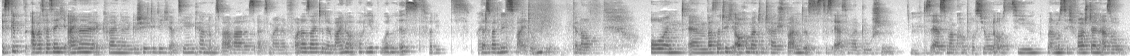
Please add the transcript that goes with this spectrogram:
Es gibt aber tatsächlich eine kleine Geschichte, die ich erzählen kann. Und zwar war das, als meine Vorderseite der Beine operiert worden ist. Das war die zweite Das war die OP? zweite Mhm. OP, genau. Und ähm, was natürlich auch immer total spannend ist, ist das erste Mal duschen. Mhm. Das erste Mal Kompression ausziehen. Man muss sich vorstellen, also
